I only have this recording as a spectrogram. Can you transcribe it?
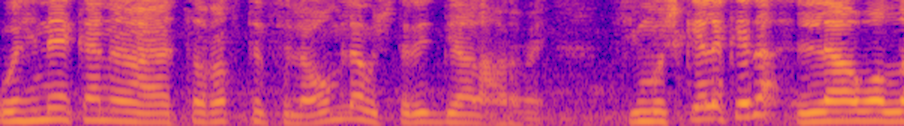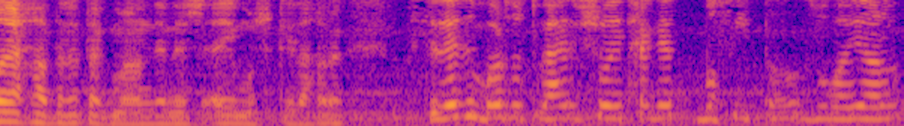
وهناك أنا اتصرفت في العملة واشتريت بيها العربية. في مشكلة كده؟ لا والله حضرتك ما عندناش أي مشكلة حضرتك. بس لازم برضو تبقى عارف شوية حاجات بسيطة صغيرة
